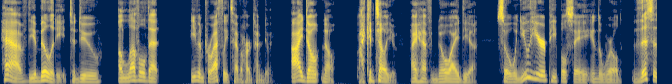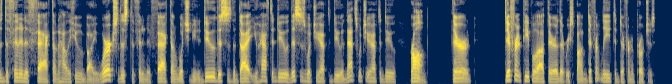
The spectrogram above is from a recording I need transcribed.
have the ability to do a level that even pro athletes have a hard time doing? I don't know. I can tell you, I have no idea. So when you hear people say in the world, this is definitive fact on how the human body works, this definitive fact on what you need to do, this is the diet you have to do, this is what you have to do, and that's what you have to do, wrong. There are different people out there that respond differently to different approaches.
